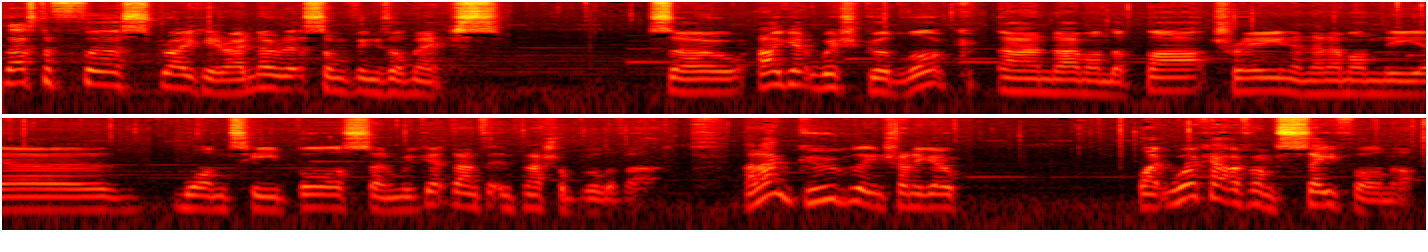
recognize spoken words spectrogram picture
That's the first strike here. I know that something's amiss. So I get wish good luck, and I'm on the BART train, and then I'm on the uh, 1T bus, and we get down to International Boulevard. And I'm Googling, trying to go, like, work out if I'm safe or not.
